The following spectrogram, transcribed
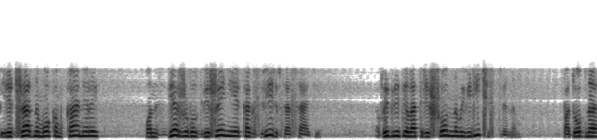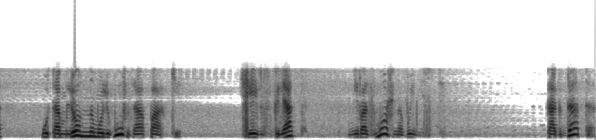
Перед жадным оком камеры он сдерживал движение, как зверь в засаде. Выглядел отрешенным и величественным, подобно утомленному льву в зоопарке, чей взгляд невозможно вынести. Тогда-то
